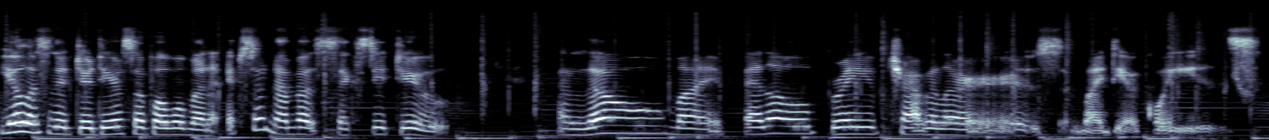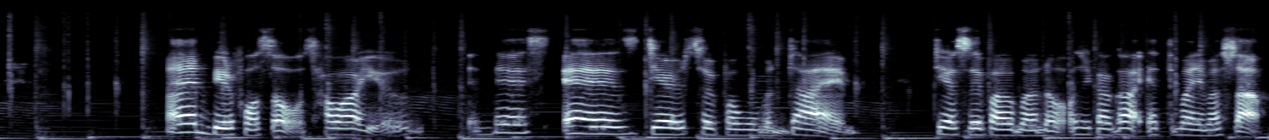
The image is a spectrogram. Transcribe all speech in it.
You're listening to Dear Superwoman, episode number 62. Hello, my fellow brave travelers, my dear queens, and beautiful souls. How are you? This is Dear Superwoman time. Dear Superwoman のお時間がやってまいりました。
